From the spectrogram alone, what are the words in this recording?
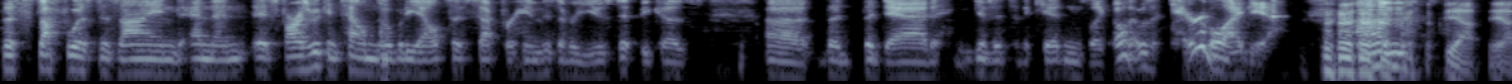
the stuff was designed and then as far as we can tell nobody else except for him has ever used it because uh, the the dad gives it to the kid and is like oh that was a terrible idea um, yeah, yeah.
